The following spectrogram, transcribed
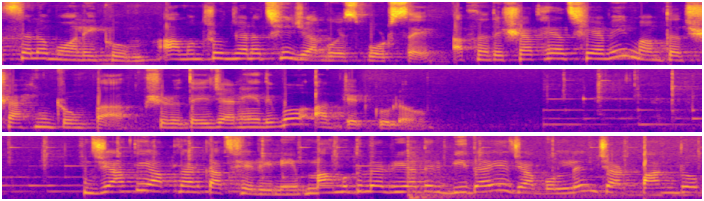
আসসালামু আলাইকুম। আমন্ত্রণ জানাচ্ছি জাগো স্পোর্টসে। আপনাদের সাথে আছি আমি মমতাজ শাহিন রুম্পা। শুরুতেই জানিয়ে দিব আপডেটগুলো। জাতি আপনার কাছে ঋণী। মাহমুদুল্লাহ রিয়াদের বিদায়ে যা বললেন যার পাণ্ডব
